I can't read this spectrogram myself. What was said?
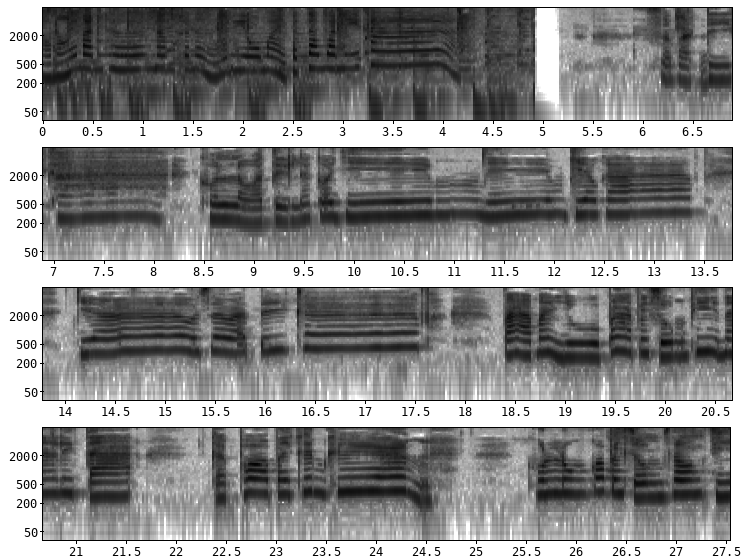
าวน้อยบันเทิงนำเสนอวิดีโอใหม่ประจำวันนี้ค่ะ สวัสดีค่ะ คนหล่อตื่นแล้วก็ยิ้ม ยิ้มเกี้ยวครับ เกี้ยว สวัสดีครับ ป้าไม่อยู่ป้าไปส่งพี่นาริตากับพ่อไปขึ้นเครื่อง คุณลุงก็ไปส่งทรงจี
